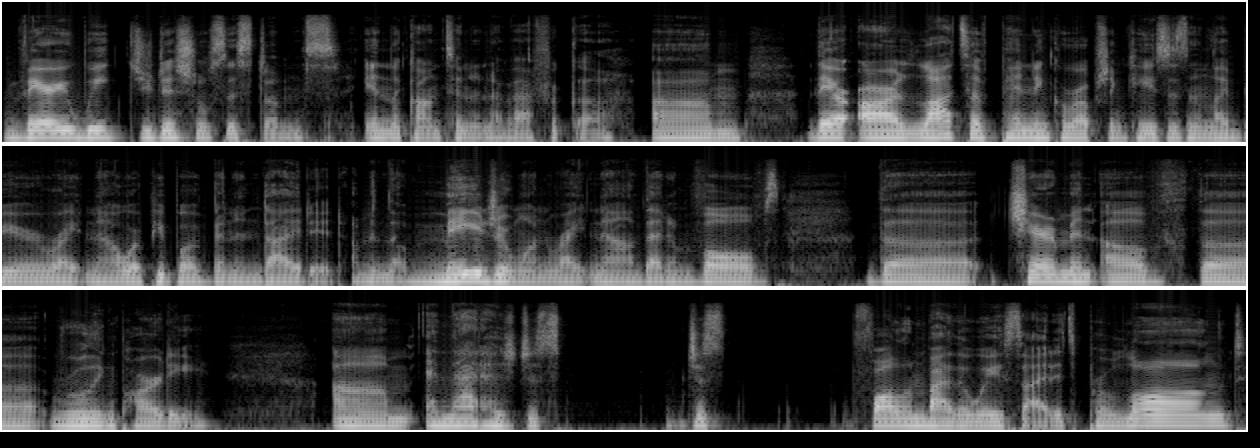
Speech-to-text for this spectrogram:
very weak judicial systems in the continent of Africa. Um, there are lots of pending corruption cases in Liberia right now where people have been indicted. I mean, the major one right now that involves the chairman of the ruling party, um, and that has just just fallen by the wayside. It's prolonged.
